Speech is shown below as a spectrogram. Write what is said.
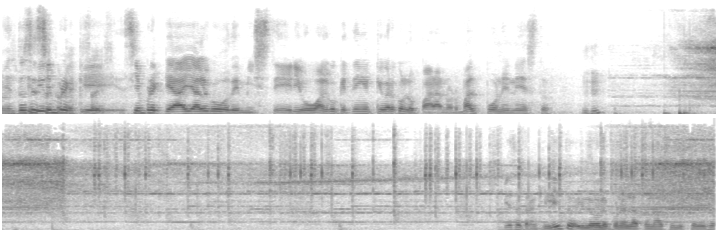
Entonces siempre que, siempre que hay algo de misterio o algo que tenga que ver con lo paranormal ponen esto. Ujú. Empieza tranquilito y luego le ponen la tonada así misteriosa.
